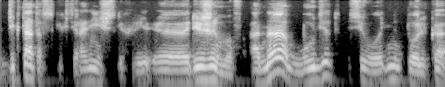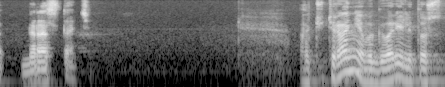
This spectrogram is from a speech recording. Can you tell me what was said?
диктаторских тиранических режимов, она будет сегодня только нарастать. А чуть ранее вы говорили то, что,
